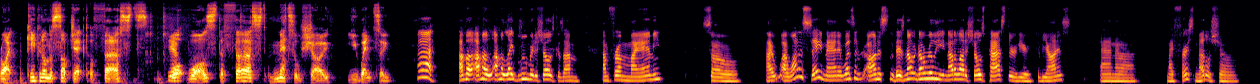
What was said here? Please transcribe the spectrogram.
Right keeping on the subject of firsts yeah. what was the first metal show you went to? Ah I'm a I'm a I'm a late bloomer to shows because I'm I'm from Miami, so I I want to say, man, it wasn't honestly. There's no no really not a lot of shows passed through here, to be honest. And uh my first metal show,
